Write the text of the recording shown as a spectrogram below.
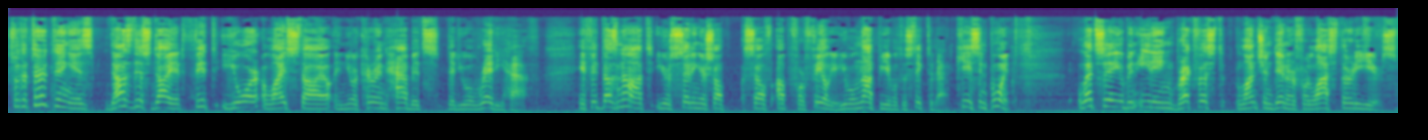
So the third thing is, does this diet fit your lifestyle and your current habits that you already have? If it does not, you're setting yourself up for failure. You will not be able to stick to that. Case in point, let's say you've been eating breakfast, lunch, and dinner for the last 30 years.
